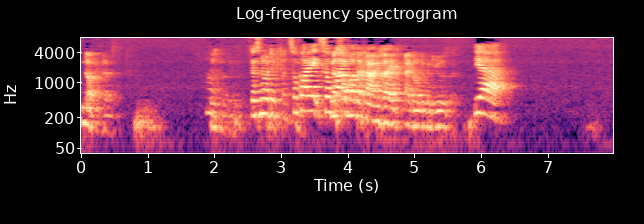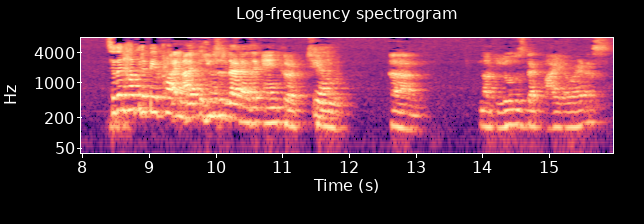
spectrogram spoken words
No, it doesn't. There's no difference. There's no difference. So why? So No, some other times I, I don't even use it. Yeah. So then, how could it be a problem? I, I use that as an anchor to Yeah. um, not lose that I awareness.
